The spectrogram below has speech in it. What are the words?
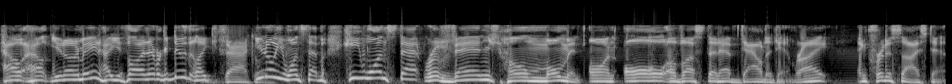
how how you know what I mean? How you thought I never could do that? Like Exactly. you know he wants that he wants that revenge home moment on all of us that have doubted him, right? And criticized him.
